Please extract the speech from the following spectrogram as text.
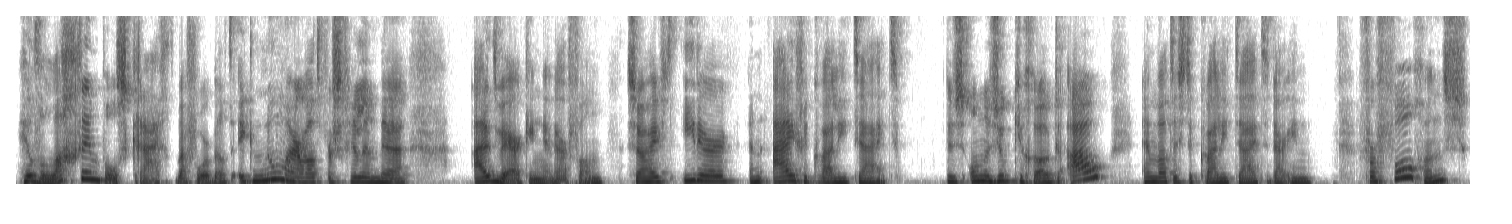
heel veel lachrimpels krijgt, bijvoorbeeld. Ik noem maar wat verschillende uitwerkingen daarvan. Zo heeft ieder een eigen kwaliteit. Dus onderzoek je grote ouw en wat is de kwaliteit daarin. Vervolgens,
